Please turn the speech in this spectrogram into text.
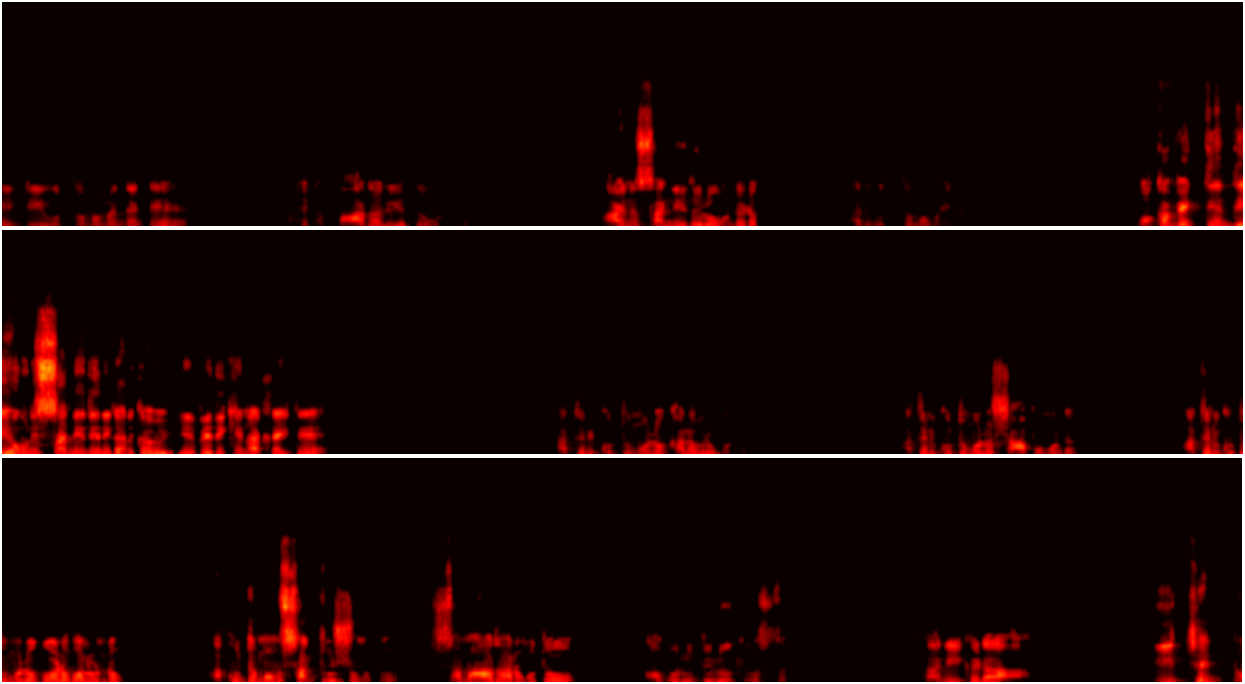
ఏంటి ఉత్తమమైందంటే ఆయన పాదాలు ఎద్దో ఉండడం. ఆయన సన్నిధిలో ఉండడం. అది ఉత్తమమైనది. ఒక వ్యక్తి దేవుని సన్నిధిని కనుక వెదికినట్లయితే అతని కుటుంబంలో కలవరం ఉండదు. అతని కుటుంబంలో శాపం ఉండదు. అతని కుటుంబంలో గొడవలు ఉండవు. ఆ కుటుంబం సంతోషముతో సమాధానముతో అభివృద్ధిలోకి వస్తుంది. కానీ ఇక్కడ ఈ చెట్టు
